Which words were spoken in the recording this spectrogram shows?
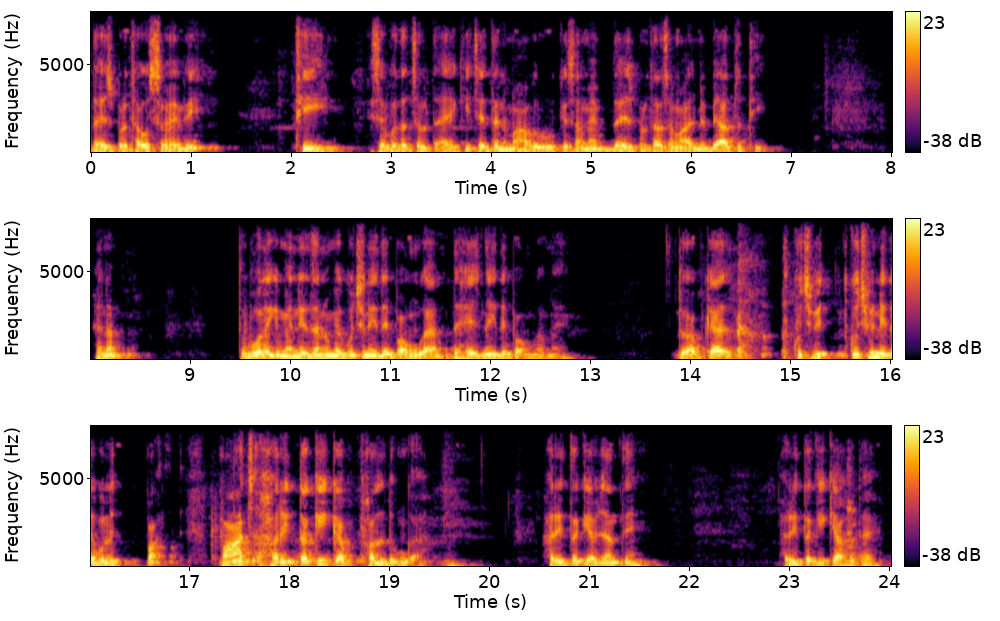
दहेज प्रथा उस समय भी थी। इसे पता चलता है कि चैतन्य महाप्रभु के समय दहेज प्रथा समाज में व्याप्त थी। है ना? तो बोले कि मैं निर्धन मैं कुछ नहीं दे पाऊँगा दहेज नहीं दे पाऊँगा मैं। तो आप क्या कुछ भी कुछ भी नहीं था बोले पा, पाँच हरितकी का फल दूँगा। हरितकी आप जानते हैं? हरितकी क्या होता है?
